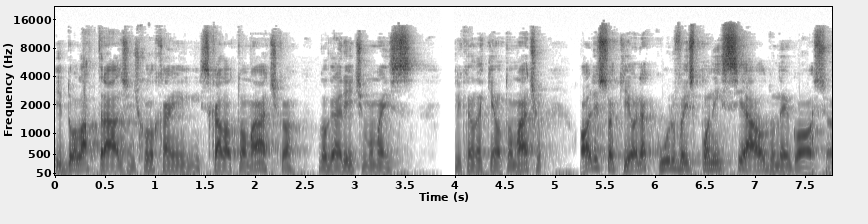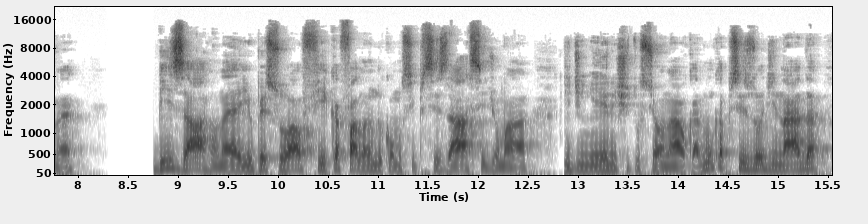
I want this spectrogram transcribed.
idolatrado. Se a gente colocar em escala automática, ó, logaritmo, mas clicando aqui em automático, olha isso aqui, olha a curva exponencial do negócio, né? Bizarro, né? E o pessoal fica falando como se precisasse de uma de dinheiro institucional, cara. Nunca precisou de nada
